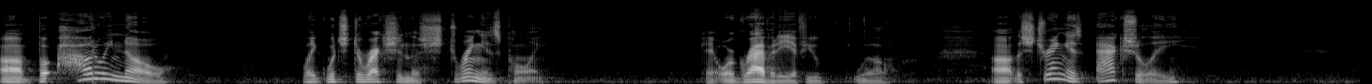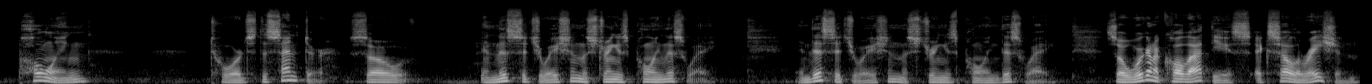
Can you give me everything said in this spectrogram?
Uh, but how do we know like which direction the string is pulling. Okay, or gravity, if you will. Uh, the string is actually pulling towards the center. So in this situation, the string is pulling this way. In this situation, the string is pulling this way. So we're going to call that the acceleration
